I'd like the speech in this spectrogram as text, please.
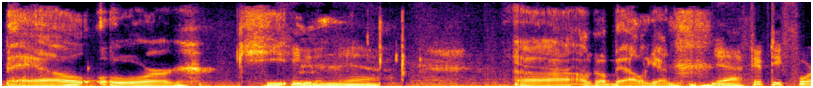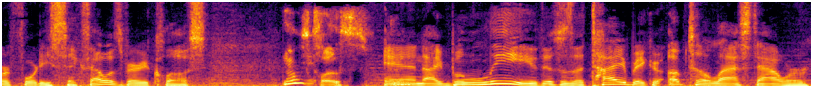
Bale or Keaton? Keaton, yeah. Uh, I'll go Bale again. Yeah, 54-46. That was very close. That was close. And I believe this was a tiebreaker up to the last hour.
